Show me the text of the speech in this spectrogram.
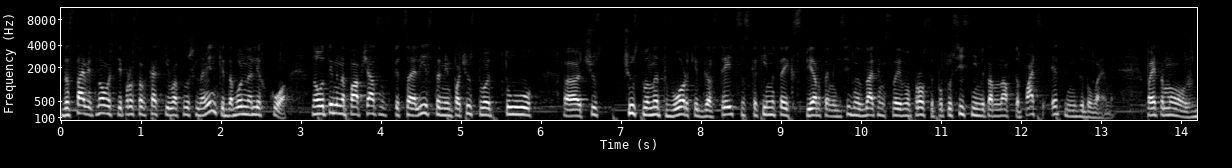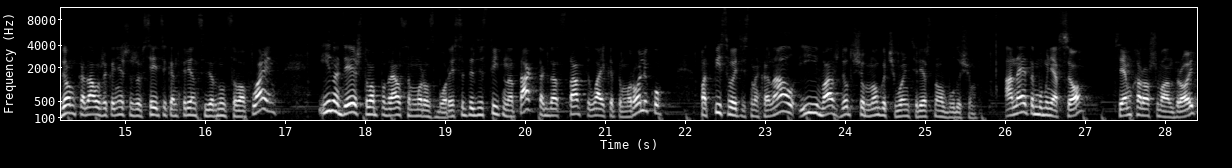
доставить новости и просто рассказать, какие у вас вышли новинки, довольно легко. Но вот именно пообщаться с специалистами, почувствовать ту, э, чувство нетворкинга, встретиться с какими-то экспертами, действительно задать им свои вопросы, потусить с ними там на автопате, это незабываемо. Поэтому ждем, когда уже, конечно же, все эти конференции вернутся в офлайн. И надеюсь, что вам понравился мой разбор. Если это действительно так, тогда ставьте лайк этому ролику, подписывайтесь на канал, и вас ждет еще много чего интересного в будущем. А на этом у меня все. Всем хорошего Android.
